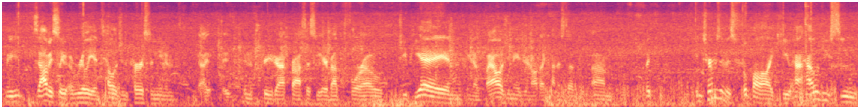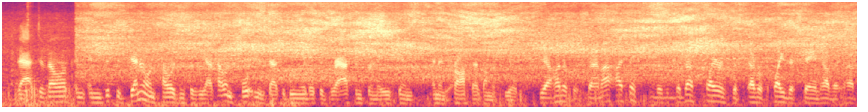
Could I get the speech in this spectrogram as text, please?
I mean, he's obviously a really intelligent person. You know, in the pre-draft process, you hear about the 4.0 GPA and you know biology major and all that kind of stuff. Um, but in terms of his football IQ, how, how have you seen that develop? And, and, just the general intelligence that we have, how important is that to being able to grasp information and then process on the field? Yeah, 100%. I, I think the, the, best players that ever played this game have a, have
